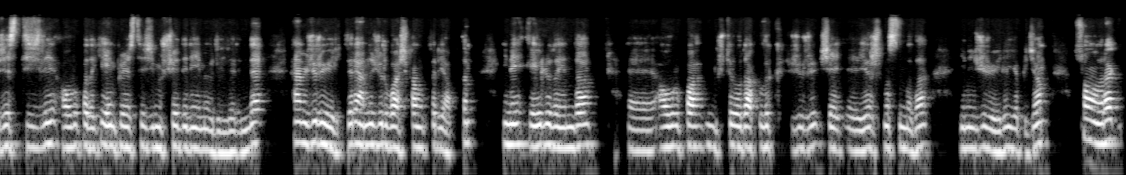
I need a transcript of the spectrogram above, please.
prestijli Avrupa'daki en prestijli müşteri deneyimi ödüllerinde hem jüri üyelikleri hem de jüri başkanlıkları yaptım. Yine Eylül ayında e, Avrupa Müşteri Odaklılık jüri şey e, yarışmasında da yine jüri üyeliği yapacağım. Son olarak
